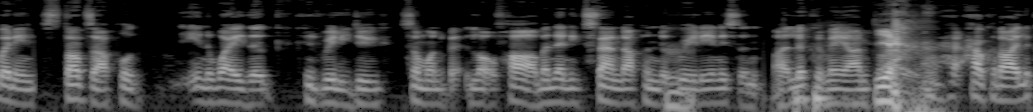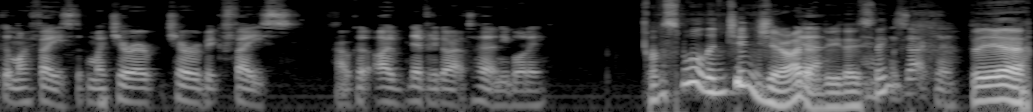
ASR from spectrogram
went in studs up or in a way that could really do someone a, bit, a lot of harm, and then he'd stand up and look mm. really innocent. Like, look at me, I'm. Yeah. how could I look at my face? Look at my cherub, cherubic face. How could I'd never go out to hurt anybody? I'm smaller than ginger. I yeah, don't do those things. Exactly. But yeah,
